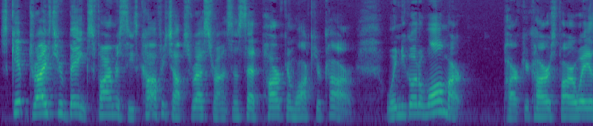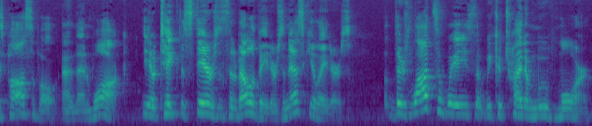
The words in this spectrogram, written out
Skip drive through banks, pharmacies, coffee shops, restaurants, and instead park and walk your car. When you go to Walmart, park your car as far away as possible and then walk. You know, take the stairs instead of elevators and escalators. There's lots of ways that we could try to move more.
